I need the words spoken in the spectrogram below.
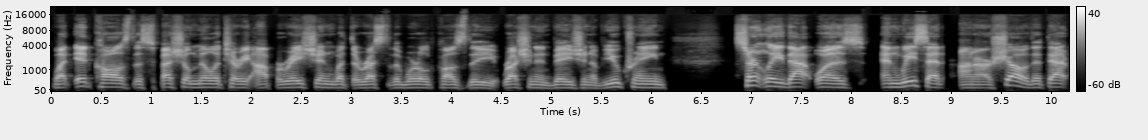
what it calls the special military operation, what the rest of the world calls the Russian invasion of Ukraine. Certainly, that was, and we said on our show that that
